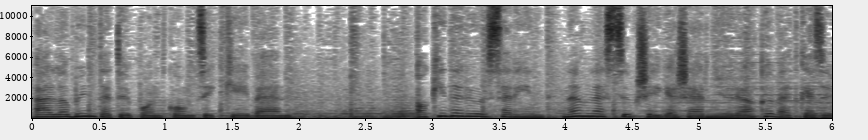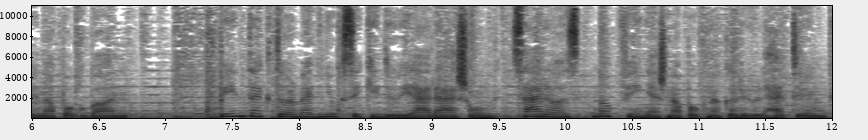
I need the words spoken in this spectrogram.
áll a büntető.com cikkében. A kiderül szerint nem lesz szükséges ernyőre a következő napokban. Péntektől megnyugszik időjárásunk, száraz, napfényes napoknak örülhetünk.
